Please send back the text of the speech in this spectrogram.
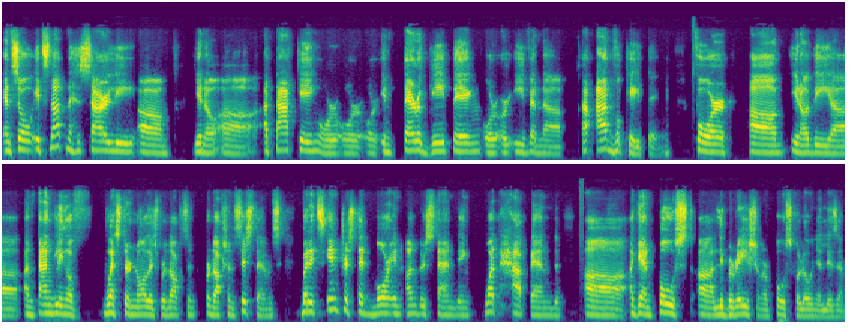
And so it's not necessarily um, you know uh, attacking or, or, or interrogating or, or even uh, advocating for um, you know the uh, untangling of Western knowledge production production systems, but it's interested more in understanding what happened uh, again post uh, liberation or post colonialism.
